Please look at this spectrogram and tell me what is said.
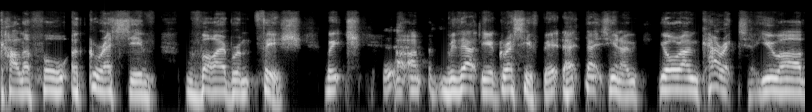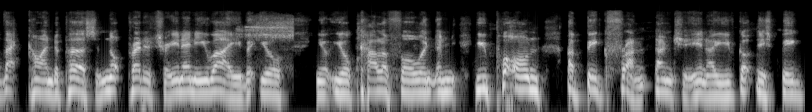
colourful, aggressive, vibrant fish, which uh, um, without the aggressive bit, that, that's, you know, your own character. You are that kind of person, not predatory in any way, but you're, you're, you're colourful and, and you put on a big front, don't you? You know, you've got this big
